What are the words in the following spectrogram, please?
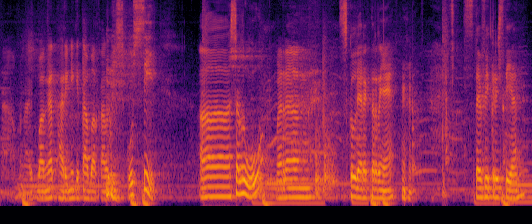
Nah menarik banget hari ini kita bakal diskusi eh, seru bareng school directornya Steffi Christian.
